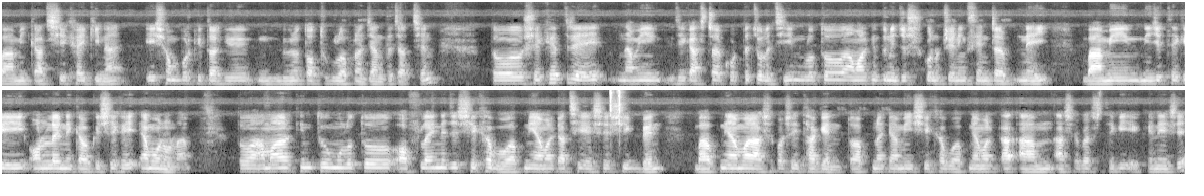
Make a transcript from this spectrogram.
বা আমি কাজ শেখাই কিনা, এই সম্পর্কিত আর কি বিভিন্ন তথ্যগুলো আপনারা জানতে চাচ্ছেন। তো সেক্ষেত্রে আমি যে কাজটা করতে চলেছি, মূলত আমার কিন্তু নিজস্ব কোনো ট্রেনিং সেন্টার নেই বা আমি নিজে থেকেই অনলাইনে কাউকে শেখাই এমনও না। তো আমার কিন্তু মূলত অফলাইনে যে শেখাবো, আপনি আমার কাছে এসে শিখবেন বা আপনি আমার আশেপাশেই থাকেন। তো আপনাকে আমি শেখাবো। আপনি আমার আশেপাশ থেকেই এখানে এসে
